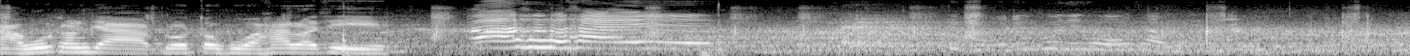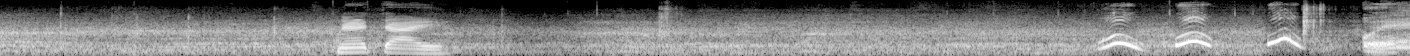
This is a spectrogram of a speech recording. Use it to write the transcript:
าอาวุธคำหยาบโดนตัวหัวห้าร้อยทีอะไรที่กูไม่ได้พูดในโทรศัพท์นะ แน่ใจวู้วู้วู้เอ๊ะ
